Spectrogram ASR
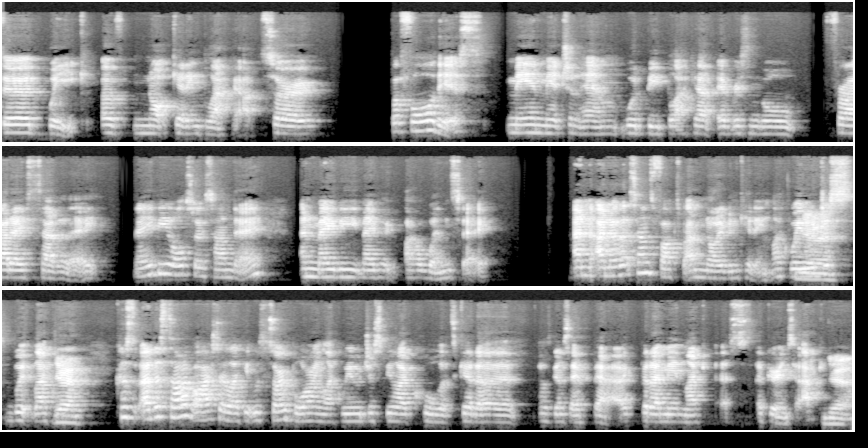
third week of not getting blackout. So before this, me and Mitch and Em would be blackout every single Friday, Saturday, maybe also Sunday, and maybe maybe like a Wednesday. And I know that sounds fucked, but I'm not even kidding. Like we Yeah. would just like Yeah. Because at the start of ISO, like it was so boring. Like we would just be like, "Cool, let's get a." I was gonna say a bag, but I mean like a goon sack. Yeah.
